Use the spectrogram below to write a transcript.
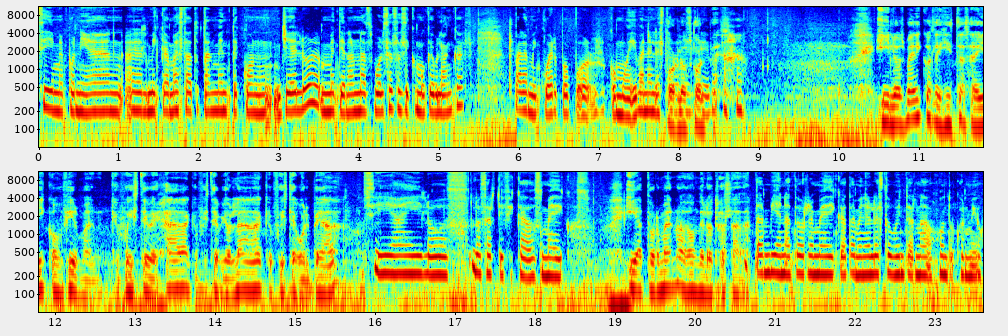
Sí, me ponían, eh, mi cama está totalmente con hielo, me metían unas bolsas así como que blancas para mi cuerpo por como iba en el estado Por los golpes. Ajá. Y los médicos legistas ahí confirman que fuiste vejada, que fuiste violada, que fuiste golpeada. Sí, ahí los, los certificados médicos. ¿Y a tu hermano a dónde lo trasladan? También a Torre Médica, también él estuvo internado junto conmigo.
